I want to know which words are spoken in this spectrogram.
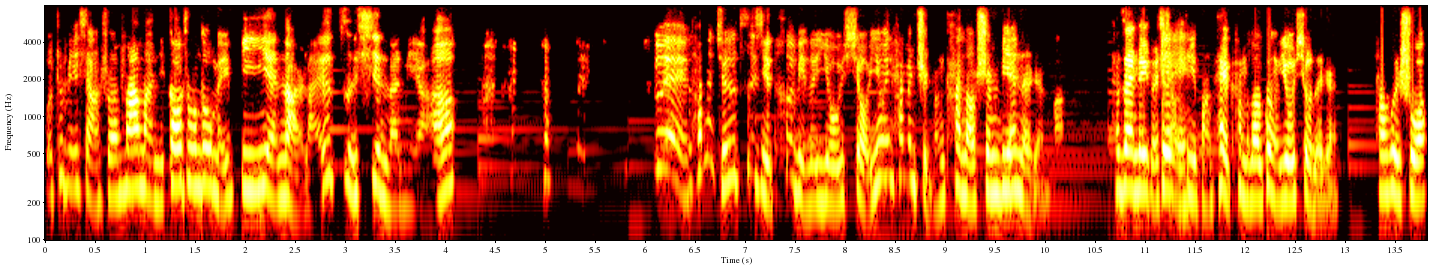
我特别想说，妈妈，你高中都没毕业，哪来的自信了你啊？对他们觉得自己特别的优秀，因为他们只能看到身边的人嘛。他在那个小地方，他也看不到更优秀的人。他会说：“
